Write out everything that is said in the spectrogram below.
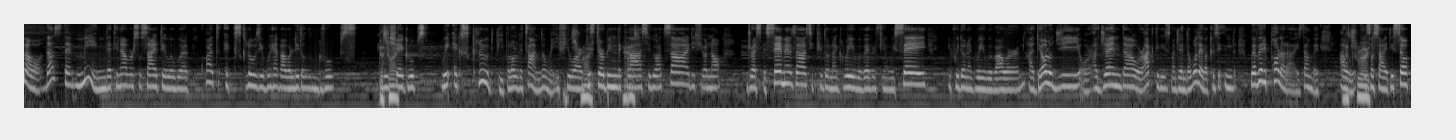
So does that mean that in our society where we're quite exclusive, we have our little groups, That's we right. share groups, we exclude people all the time, don't we? If you That's are right. disturbing the Yes. class, you go outside. If you're not dressed the same as us, if you don't agree with everything we say, if we don't agree with our ideology or agenda or activism agenda, whatever, because we're very polarized, aren't we? Are That's we in society? So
